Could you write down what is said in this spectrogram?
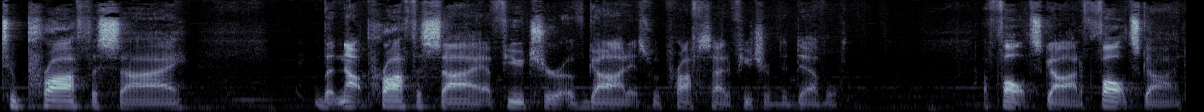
to prophesy but not prophesy a future of God. It's to prophesy a future of the devil, a false God, a false God.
